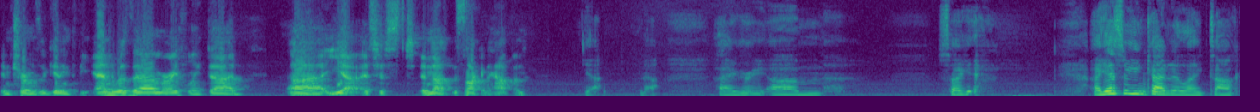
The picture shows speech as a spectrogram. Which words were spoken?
in terms of getting to the end with them or anything like that, uh, yeah, it's just not it's not going to happen. Yeah, no, I agree. Um, so I, I guess we can kind of like talk.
